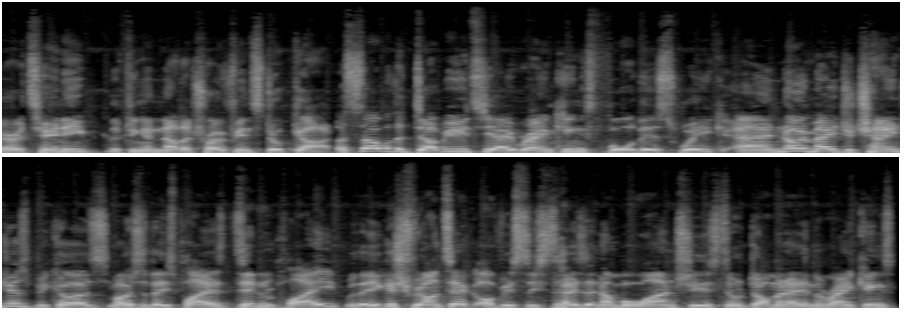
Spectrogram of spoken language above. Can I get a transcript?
Berrettini lifting another trophy in Stuttgart. Let's start with the WTA rankings for this week, and no major changes because most of these players didn't play. With Iga Swiatek, obviously stays at number one. She is still dominating the rankings.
